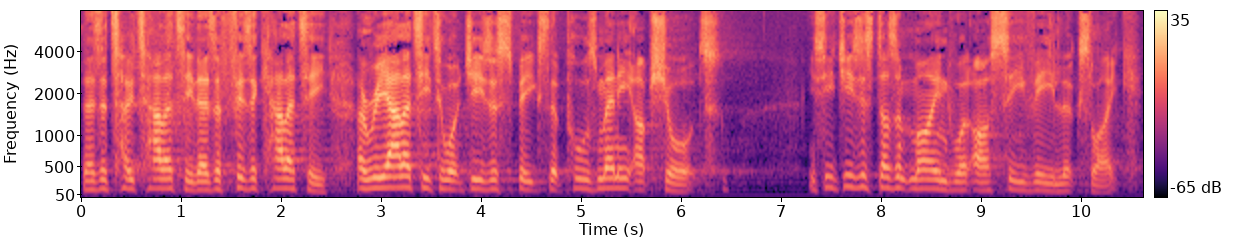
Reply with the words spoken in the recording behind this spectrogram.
There's a totality, there's a physicality, a reality to what Jesus speaks that pulls many up short. You see, Jesus doesn't mind what our CV looks like,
